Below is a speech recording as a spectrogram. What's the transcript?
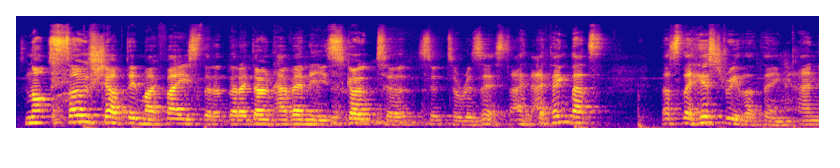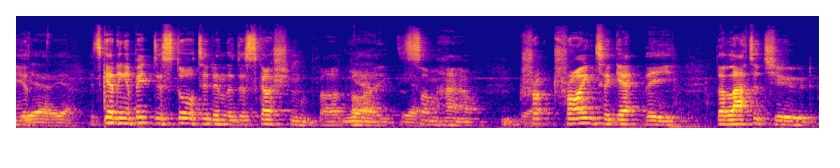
it's not so shoved in my face that, that I don't have any scope to, to, to resist. I, I think that's, that's the history of the thing, and yeah yeah it's getting a bit distorted in the discussion by, by Yeah, yeah. somehow tr- trying to get the, the latitude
